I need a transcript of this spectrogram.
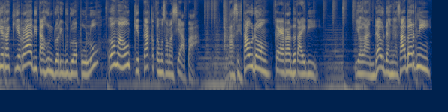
Kira-kira di tahun 2020 lo mau kita ketemu sama siapa? Kasih tahu dong ke era.id. Yolanda udah gak sabar nih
